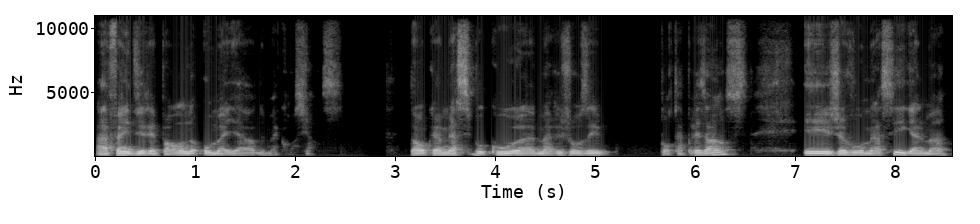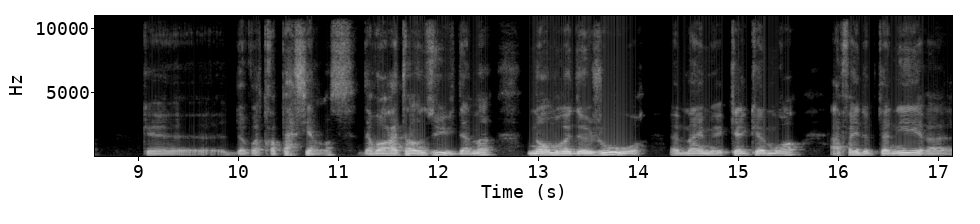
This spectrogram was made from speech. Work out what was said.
afin d'y répondre au meilleur de ma conscience. Donc, euh, merci beaucoup, euh, Marie-Josée, pour ta présence et je vous remercie également que de votre patience, d'avoir attendu évidemment nombre de jours, même quelques mois, afin d'obtenir euh,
